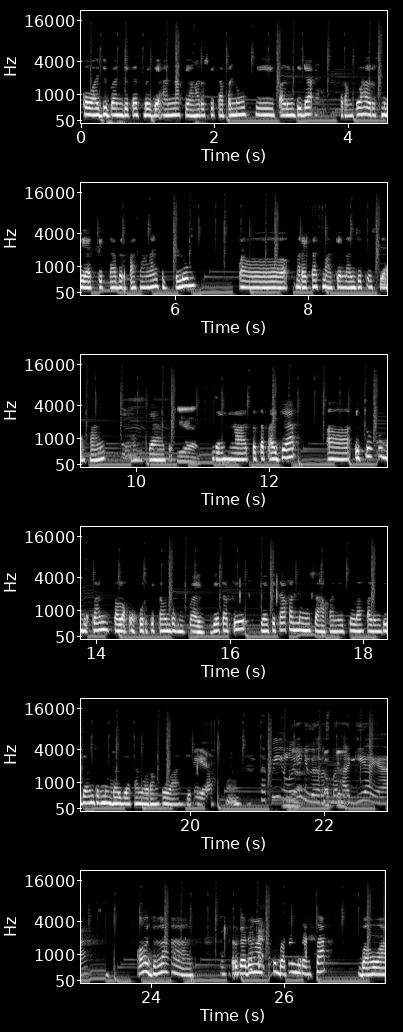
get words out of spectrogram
kewajiban kita sebagai anak yang harus kita penuhi. Paling tidak orang tua harus melihat kita berpasangan sebelum uh, mereka semakin lanjut usia kan. Ya, Iya. ya tetap aja uh, itu bukan tolak ukur kita untuk bahagia, tapi ya kita akan mengusahakan itulah paling tidak untuk membahagiakan orang tua gitu. Iya. Tapi lu nya Iya, juga harus bahagia ya. Oh jelas. Terkadang aku bahkan merasa bahwa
